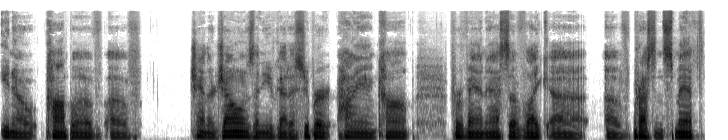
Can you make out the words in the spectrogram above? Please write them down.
you know comp of of Chandler Jones, then you've got a super high end comp for Van Ness of like uh of Preston Smith,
